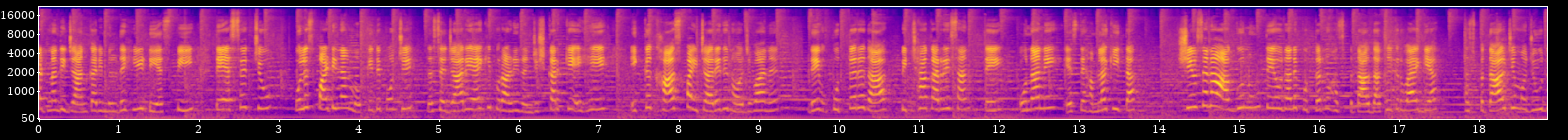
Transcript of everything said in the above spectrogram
ਘਟਨਾ ਦੀ ਜਾਣਕਾਰੀ ਮਿਲਦੇ ਹੀ ਡੀਐਸਪੀ ਤੇ ਐਸਐਚਓ ਪੁਲਿਸ ਪਾਰਟੀ ਨਾਲ ਮੌਕੇ ਤੇ ਪਹੁੰਚੇ। ਦੱਸਿਆ ਜਾ ਰਿਹਾ ਹੈ ਕਿ ਪੁਰਾਣੀ ਰੰਜਿਸ਼ ਕਰਕੇ ਇਹ ਇੱਕ ਖਾਸ ਭਾਈਚਾਰੇ ਦੇ ਨੌਜਵਾਨ ਦੇ ਪੁੱਤਰ ਦਾ ਪਿੱਛਾ ਕਰ ਰਹੇ ਸਨ ਤੇ ਉਹਨਾਂ ਨੇ ਇਸ ਤੇ ਹਮਲਾ ਕੀਤਾ। ਸ਼ਿਵ ਸੈਨਾ ਆਗੂ ਨੂੰ ਤੇ ਉਹਨਾਂ ਦੇ ਪੁੱਤਰ ਨੂੰ ਹਸਪਤਾਲ ਦਾਖਲ ਕਰਵਾਇਆ ਗਿਆ। ਹਸਪਤਾਲ 'ਚ ਮੌਜੂਦ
